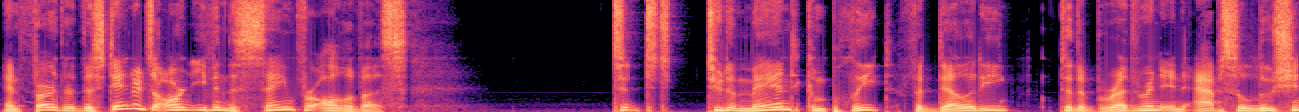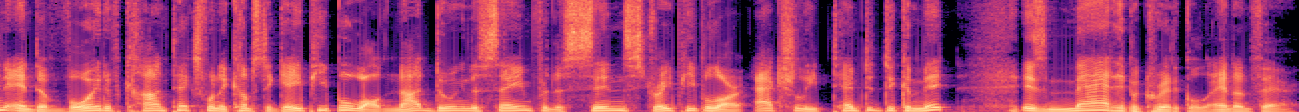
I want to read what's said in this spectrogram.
And further, the standards aren't even the same for all of us. To, to, to demand complete fidelity to the brethren in absolution and devoid of context when it comes to gay people while not doing the same for the sins straight people are actually tempted to commit is mad hypocritical and unfair.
